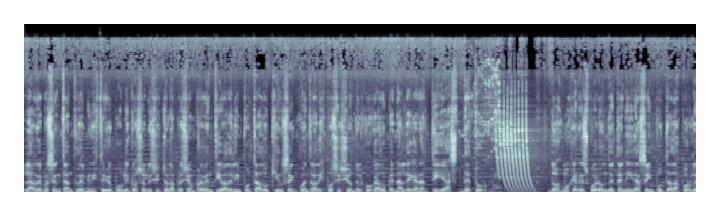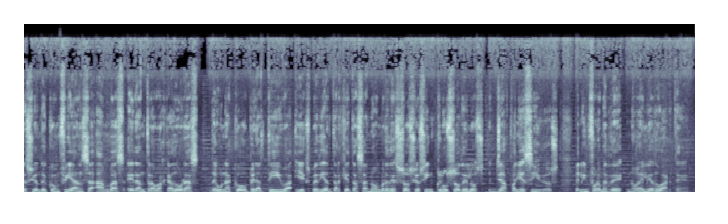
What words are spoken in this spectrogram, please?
La representante del Ministerio Público solicitó la prisión preventiva del imputado, quien se encuentra a disposición del juzgado penal de garantías de turno. Dos mujeres fueron detenidas e imputadas por lesión de confianza. Ambas eran trabajadoras de una cooperativa y expedían tarjetas a nombre de socios, incluso de los ya fallecidos. El informe de Noelia Duarte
